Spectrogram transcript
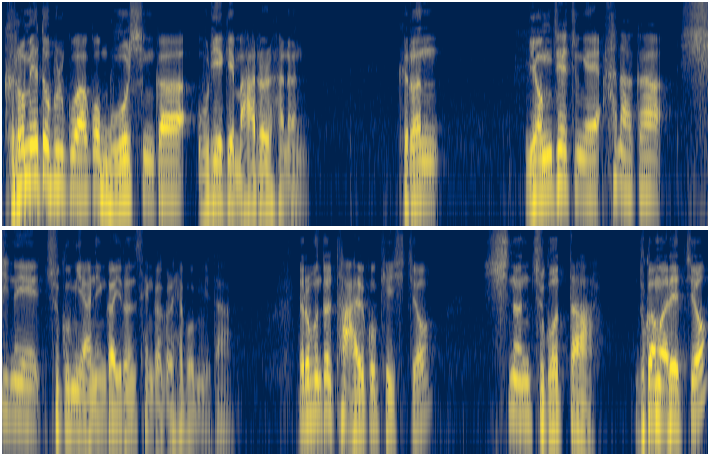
그럼에도 불구하고 무엇인가 우리에게 말을 하는 그런 명제 중에 하나가 신의 죽음이 아닌가 이런 생각을 해봅니다. 여러분들 다 알고 계시죠? 신은 죽었다. 누가 말했죠?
